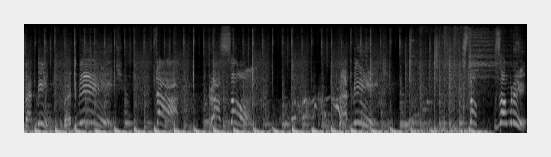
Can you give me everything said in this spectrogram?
Ведмідь! Ведмідь! Так! Разом! Ведмідь! Стоп! Замри!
